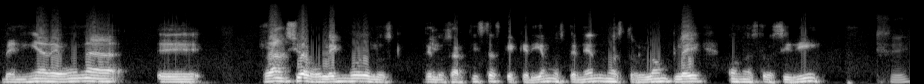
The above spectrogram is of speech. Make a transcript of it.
venía de una eh, rancio abolengo de los, de los artistas que queríamos tener nuestro long play o nuestro CD. Sí.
